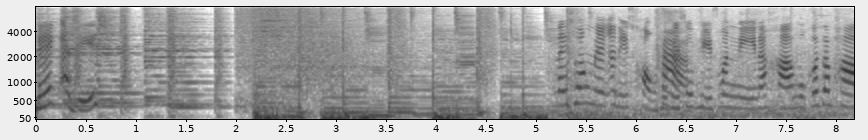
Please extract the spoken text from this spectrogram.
Make a dish ในช่วง Make a Dish ของ Two ค่ะ Piece Two Piece วันนี้นะคะ มุกก็จะพา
